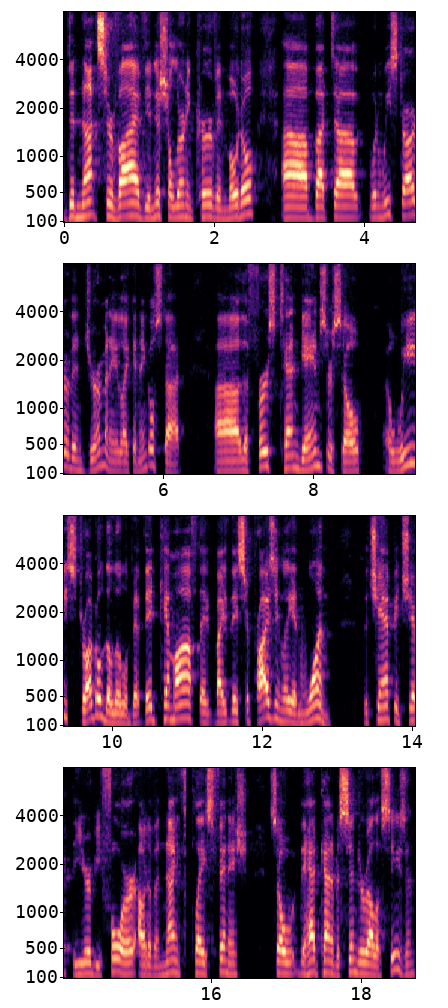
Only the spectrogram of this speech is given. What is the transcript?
did not survive the initial learning curve in Modo, uh, but uh, when we started in Germany, like in Ingolstadt, uh, the first ten games or so, uh, we struggled a little bit. They'd come off. They by, they surprisingly had won the championship the year before out of a ninth place finish. So they had kind of a Cinderella season.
